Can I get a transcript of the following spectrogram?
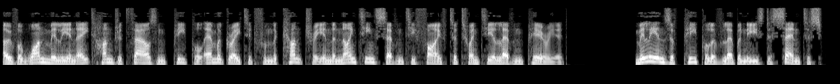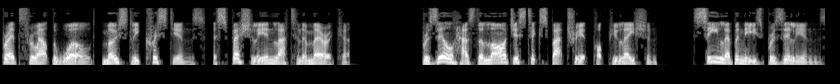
Over 1,800,000 people emigrated from the country in the 1975 to 2011 period. Millions of people of Lebanese descent are spread throughout the world, mostly Christians, especially in Latin America. Brazil has the largest expatriate population. See Lebanese Brazilians.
